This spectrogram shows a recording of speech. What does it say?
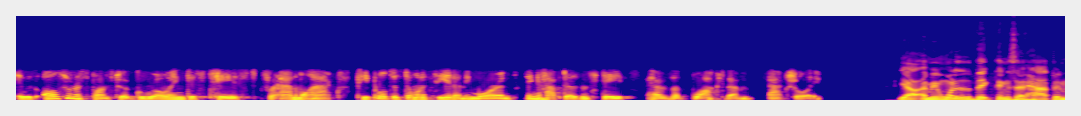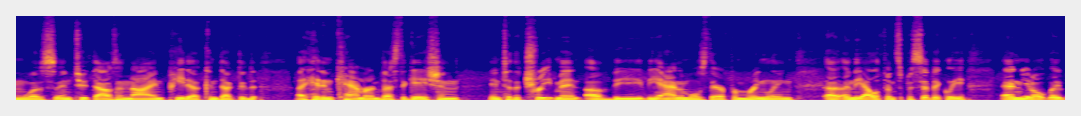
it was also in response to a growing distaste for animal acts. People just don't want to see it anymore, and I think a half dozen states have blocked them, actually. Yeah, I mean, one of the big things that happened was in 2009, PETA conducted a hidden camera investigation into the treatment of the, the animals there from Ringling uh, and the elephants specifically. And, you know, it,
